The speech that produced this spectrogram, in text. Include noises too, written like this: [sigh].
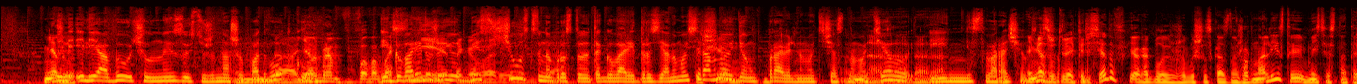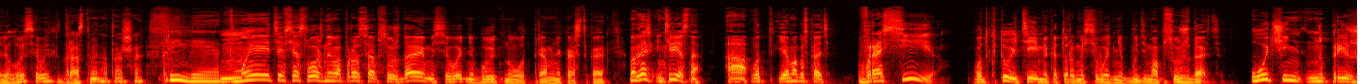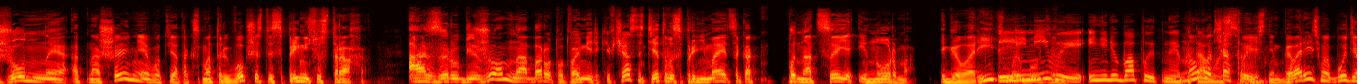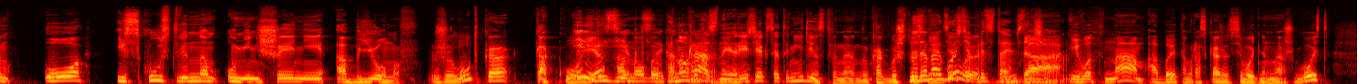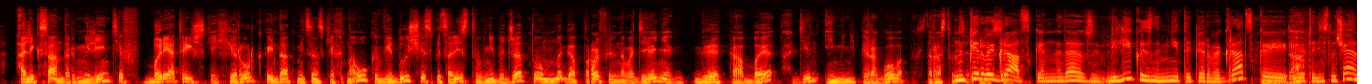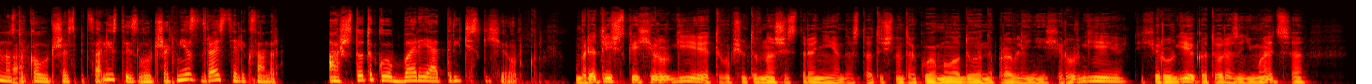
Меня зовут... Илья выучил наизусть уже нашу подводку. Да, я прям во, и говорит уже ее бесчувственно да. просто это говорит, друзья. Но мы все Почему? равно идем к правильному честному да, телу да, да, и да. не сворачиваем. меня зовут Илья Переседов, я, как было уже выше сказано, журналист, и вместе с Натальей Лосевой. Здравствуй, Наташа. Привет. Мы эти все сложные вопросы обсуждаем, и сегодня будет, ну вот прям, мне кажется, такая... Ну, знаешь, интересно, а вот я могу сказать, в России вот к той теме, которую мы сегодня будем обсуждать, очень напряженное отношение, вот я так смотрю, в обществе с примесью страха. А за рубежом, наоборот, вот в Америке в частности, это воспринимается как панацея и норма. И говорить Ленивые мы будем... и нелюбопытные, Ну вот сейчас что... выясним. Говорить мы будем о искусственном уменьшении объемов желудка, какое Или резекция, оно бы. Оно разное. Резекция это не единственное. Ну, как бы что Ну, давай гостя делают. представим да. сначала. И вот нам об этом расскажет сегодня наш гость Александр Милентьев, бариатрический хирург, кандидат медицинских наук, ведущий специалист внебюджетного многопрофильного отделения ГКБ-1 имени Пирогова. Здравствуйте, Ну, Первой Градской, да, великой, знаменитой Первой Градской. Да. И это не случайно, у нас Да. только лучшие специалисты из лучших мест. Здрасте, Александр. А что такое бариатрический хирург? Бариатрическая хирургия – это, в общем-то, в нашей стране достаточно такое молодое направление хирургии. Хирургия, которая занимается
